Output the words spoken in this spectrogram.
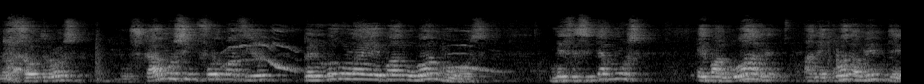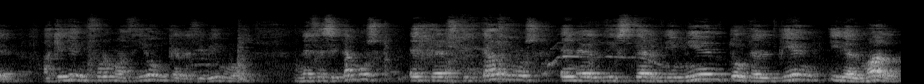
nosotros buscamos información, pero luego la evaluamos. Necesitamos evaluar adecuadamente aquella información que recibimos. Necesitamos ejercitarnos en el discernimiento del bien y del mal.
